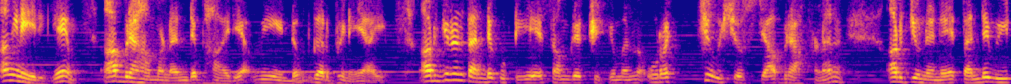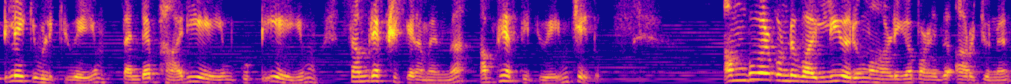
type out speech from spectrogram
അങ്ങനെയിരിക്കെ ആ ബ്രാഹ്മണന്റെ ഭാര്യ വീണ്ടും ഗർഭിണിയായി. അർജുനൻ തന്റെ കുട്ടിയെ സംരക്ഷിക്കുമെന്ന് ഉറച്ചു വിശ്വസിച്ച ആ ബ്രാഹ്മണൻ അർജുനനെ തന്റെ വീട്ടിലേക്ക് വിളിക്കുകയും തന്റെ ഭാര്യയെയും കുട്ടിയെയും സംരക്ഷിക്കണമെന്ന് അഭ്യർത്ഥിക്കുകയും ചെയ്തു. അമ്പുകൾ കൊണ്ട് വലിയൊരു മാളിക പണിത് അർജുനൻ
